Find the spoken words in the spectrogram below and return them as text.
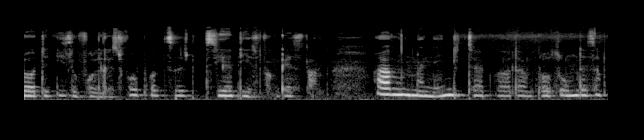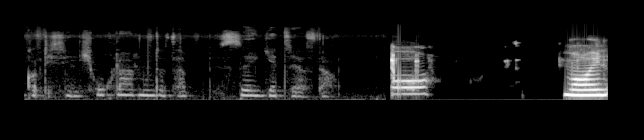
Leute, diese Folge ist vorproduziert, die ist von gestern Abend. Meine Handyzeit war dann bloß um, deshalb konnte ich sie nicht hochladen und deshalb ist sie jetzt erst da. Oh, Moin.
